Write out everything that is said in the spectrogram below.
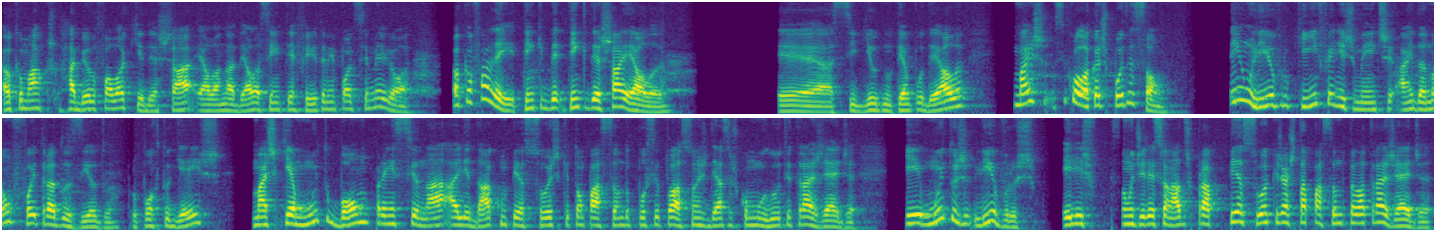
É o que o Marcos Rabelo falou aqui. Deixar ela na dela sem interferir também pode ser melhor. É o que eu falei. Tem que, tem que deixar ela é, seguir no tempo dela, mas se coloca à disposição. Tem um livro que infelizmente ainda não foi traduzido para o português, mas que é muito bom para ensinar a lidar com pessoas que estão passando por situações dessas como luto e tragédia. E muitos livros eles são direcionados para a pessoa que já está passando pela tragédia.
